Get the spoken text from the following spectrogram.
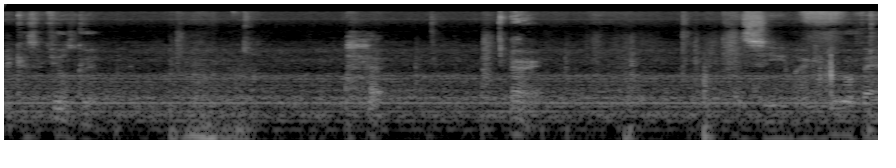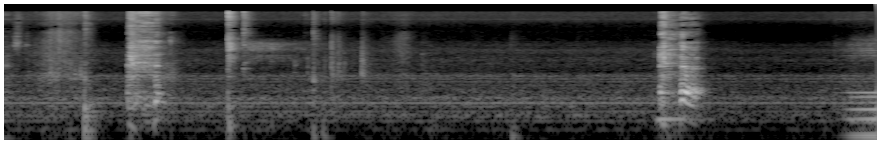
Because it feels good. Alright. Let's see what I can do real fast. Fuck,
